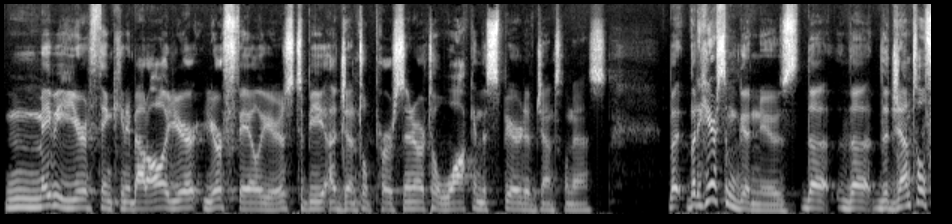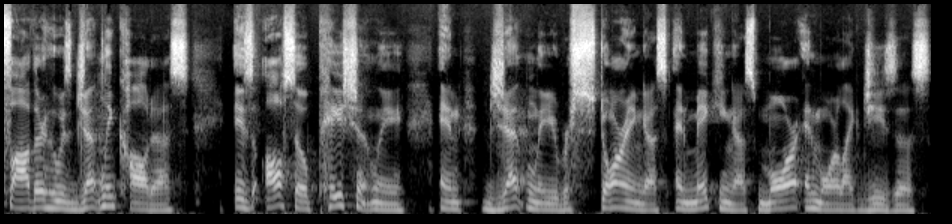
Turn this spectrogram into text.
maybe you're thinking about all your, your failures to be a gentle person or to walk in the spirit of gentleness. But, but here's some good news. The, the, the gentle father who has gently called us is also patiently and gently restoring us and making us more and more like Jesus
